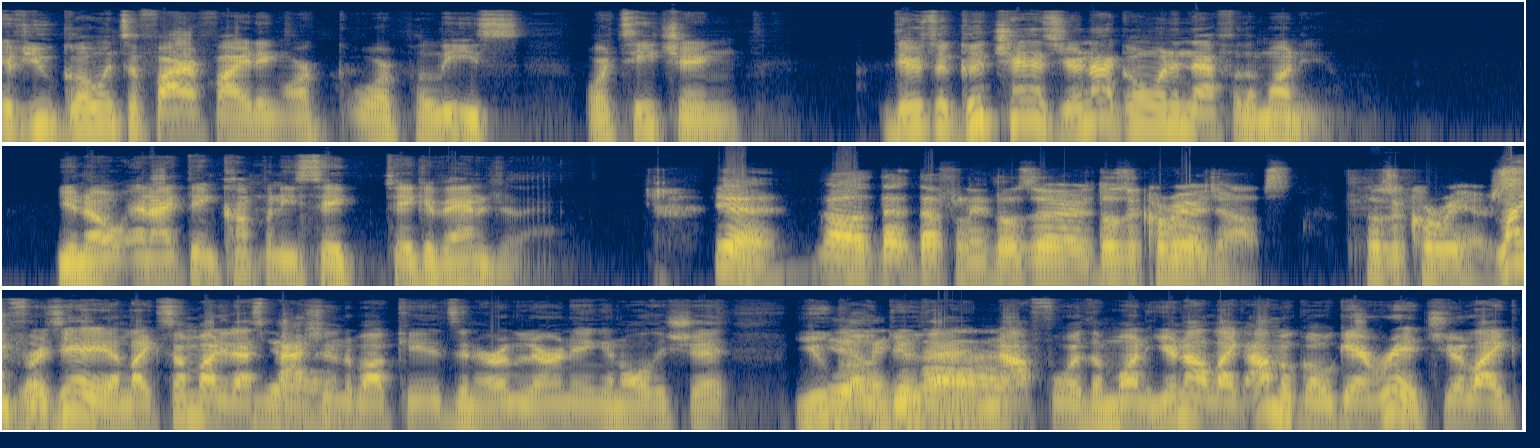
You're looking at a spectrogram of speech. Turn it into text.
if you go into firefighting or or police or teaching there's a good chance you're not going in that for the money you know and i think companies take take advantage of that Yeah, no, that definitely. Those are those are career jobs. Those are careers. lifers yeah yeah like somebody that's Yeah. passionate about kids and early learning and all this shit you Yeah, go like do that not- not for the money you're not like i'm gonna go get rich you're like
